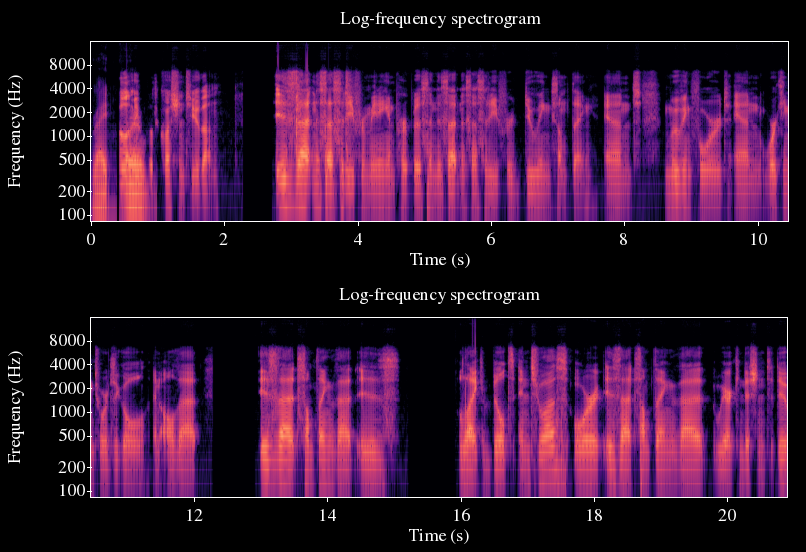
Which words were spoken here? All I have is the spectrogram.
Right? Well, let me put a question to you then. Is that necessity for meaning and purpose, and is that necessity for doing something and moving forward and working towards a goal and all that? Is that something that is like built into us, or is that something that we are conditioned to do?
